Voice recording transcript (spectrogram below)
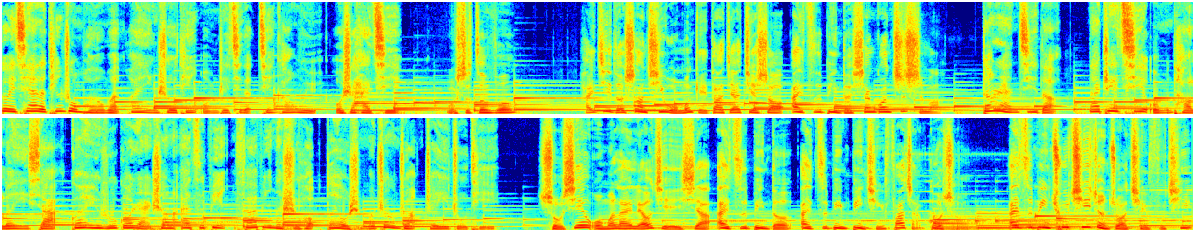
各位亲爱的听众朋友们，欢迎收听我们这期的健康物语，我是海奇，我是曾峰。还记得上期我们给大家介绍艾滋病的相关知识吗？当然记得。那这期我们讨论一下关于如果染上了艾滋病，发病的时候都有什么症状这一主题。首先，我们来了解一下艾滋病的艾滋病病情发展过程。艾滋病初期症状潜伏期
